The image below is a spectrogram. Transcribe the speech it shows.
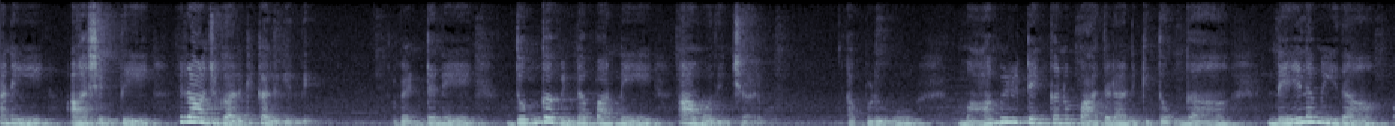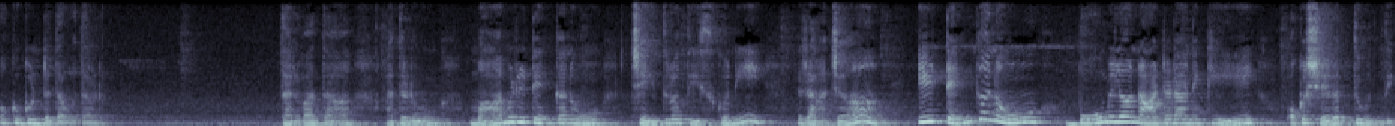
అని ఆసక్తి రాజుగారికి కలిగింది. వెంటనే దొంగ విన్నపాన్ని ఆమోదించారు. అప్పుడు మామిడి టెంకను పాతడానికి దొంగ నేల మీద ఒక గుంట తవ్వుతాడు. తర్వాత అతడు మామిడి టెంకను చేతిలో తీసుకొని రాజా ఈ టెంకను భూమిలో నాటడానికి ఒక షరత్తు ఉంది.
